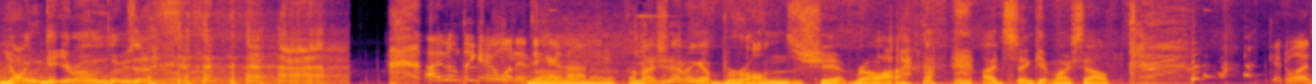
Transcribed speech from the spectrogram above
Yoink, get your own loser. I think I wanted to hear that. Imagine having a bronze ship, bro. I, I'd sink it myself. Good one.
